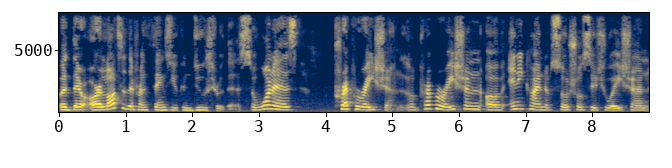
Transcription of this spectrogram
But there are lots of different things you can do through this. So one is preparation. Preparation of any kind of social situation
